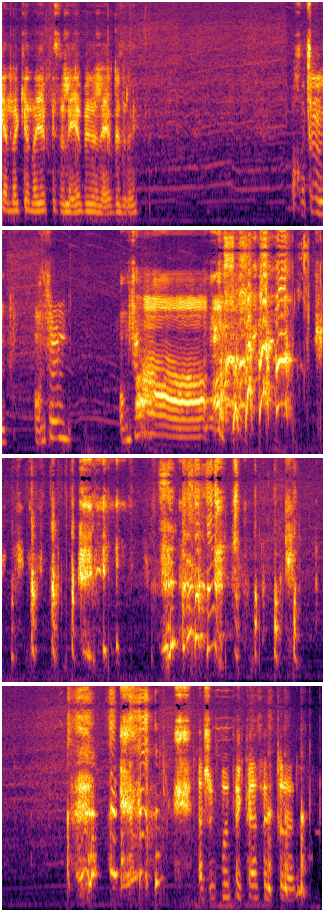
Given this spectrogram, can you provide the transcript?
que no, aqui no, jag pistolet, jag pistolet, jag pistolet. Ojo troll, ojo troll, ojo troll. Ah!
